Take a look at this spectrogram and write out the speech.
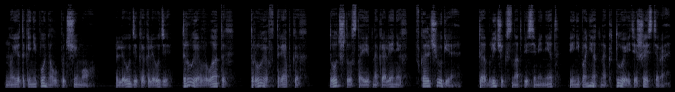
Но я так и не понял, почему. Люди как люди. Трое в латах, трое в тряпках. Тот, что стоит на коленях, в кольчуге. Табличек с надписями нет, и непонятно, кто эти шестеро.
